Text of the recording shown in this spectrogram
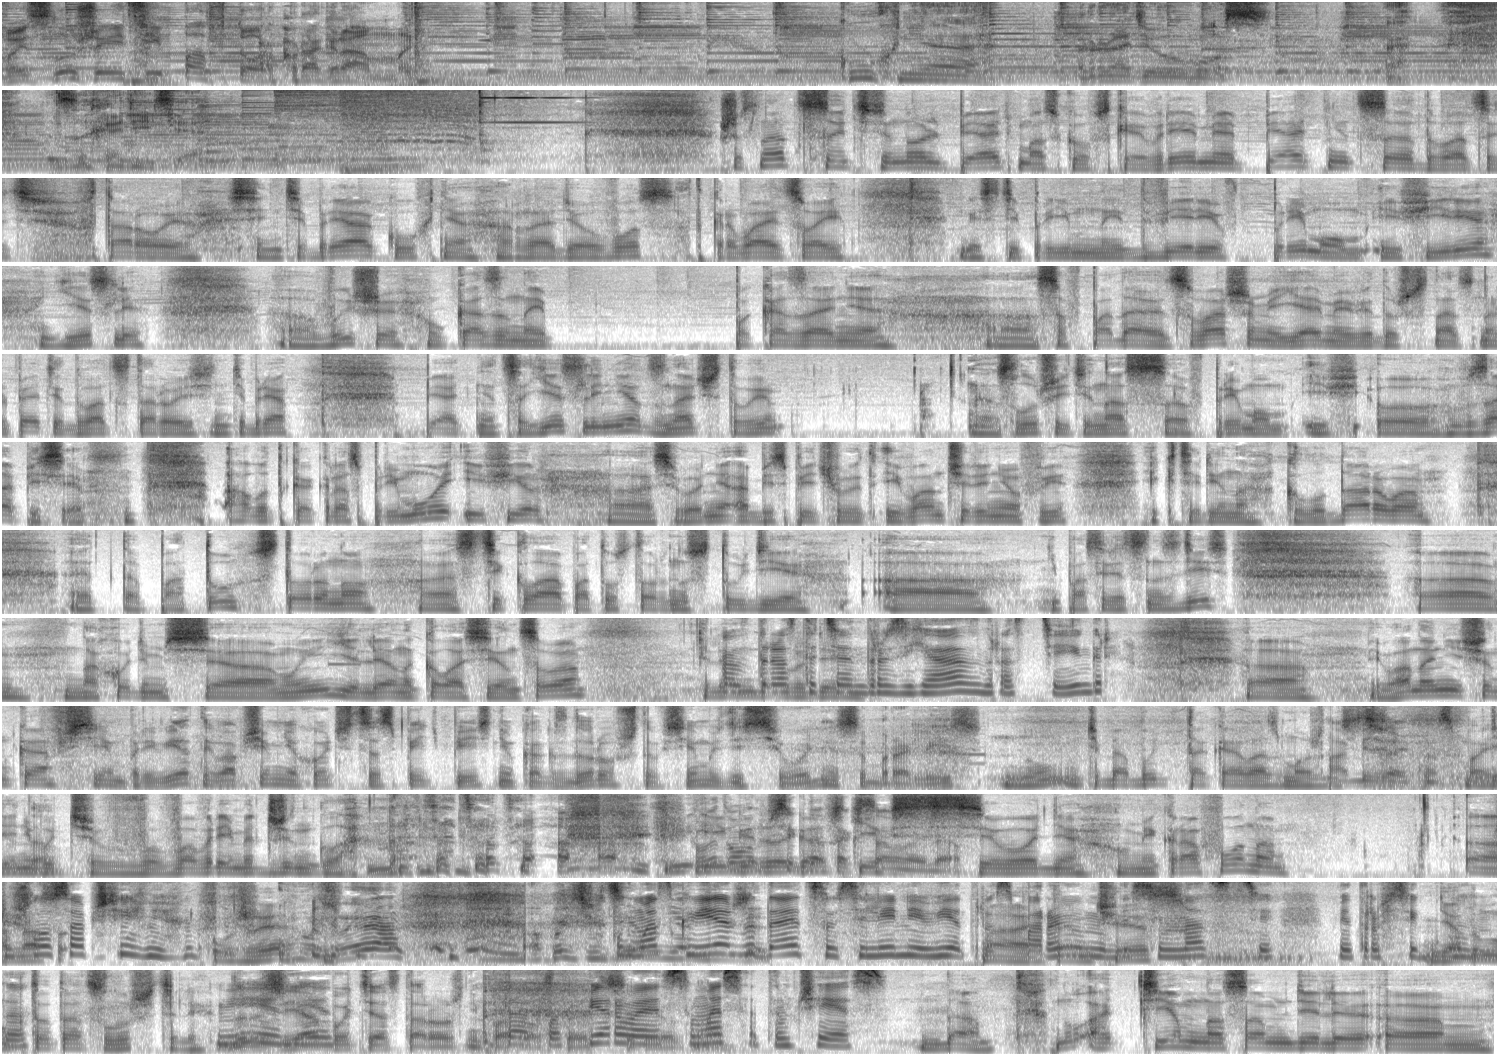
Вы слушаете повтор программы. Кухня Радиовоз. Заходите. 16.05 московское время, пятница, 22 сентября. Кухня Радио ВОЗ открывает свои гостеприимные двери в прямом эфире. Если э, выше указанные показания совпадают с вашими, я имею в виду 16.05 и 22 сентября, пятница. Если нет, значит вы слушайте нас в прямом эфи... в записи. А вот как раз прямой эфир сегодня обеспечивают Иван Черенев и Екатерина Колударова. Это по ту сторону стекла, по ту сторону студии. А непосредственно здесь находимся мы, Елена Колосенцева. Елена, здравствуйте, друзья. Здравствуйте, Игорь. А, Иван Онищенко. Всем привет. И вообще мне хочется спеть песню «Как здорово, что все мы здесь сегодня собрались». Ну, у тебя будет такая возможность. Обязательно спою, Где-нибудь да. во время джингла. Игорь Роговских сегодня у микрофона. Пришло Нас... сообщение. Уже? Уже? В Москве ожидается усиление ветра с порывами до 17 метров в секунду. Я думал, кто-то от слушателей. Друзья, будьте осторожнее, пожалуйста. Так, первое смс от МЧС. Да. Ну, а тем, на самом деле, в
